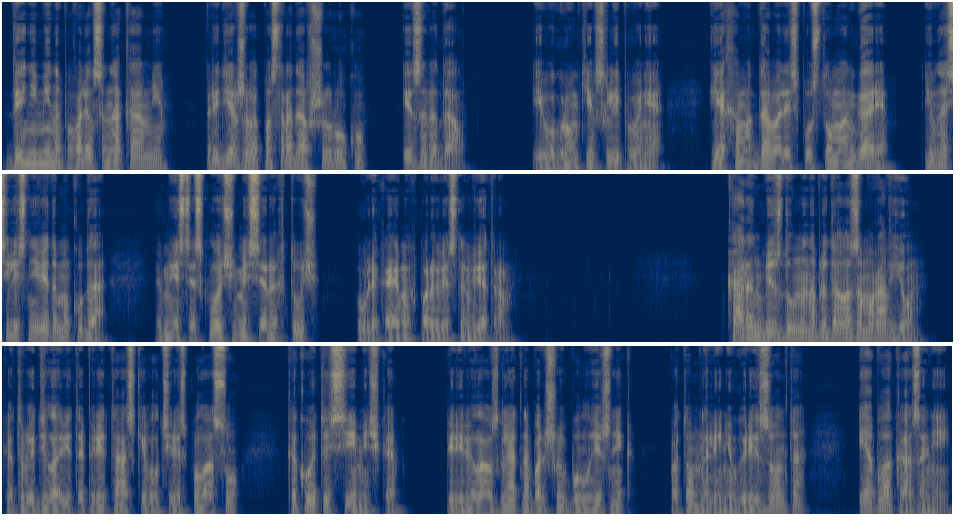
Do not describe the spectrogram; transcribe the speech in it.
Дэнни Мина повалился на камни, придерживая пострадавшую руку, и зарыдал. Его громкие всхлипывания эхом отдавались в пустом ангаре, и уносились неведомо куда, вместе с клочьями серых туч, увлекаемых порывистым ветром. Карен бездумно наблюдала за муравьем, который деловито перетаскивал через полосу какое-то семечко, перевела взгляд на большой булыжник, потом на линию горизонта и облака за ней.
